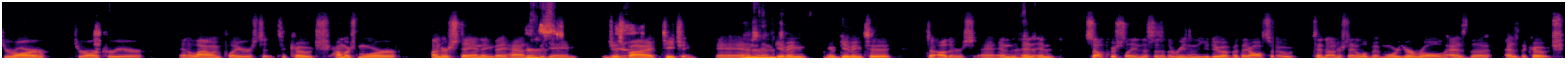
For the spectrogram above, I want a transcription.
through our through our career and allowing players to to coach, how much more understanding they had yes. of the game just yeah. by teaching and, mm-hmm. and giving you know giving to to others and and, mm-hmm. and and selfishly and this isn't the reason that you do it but they also tend to understand a little bit more your role as the as the coach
